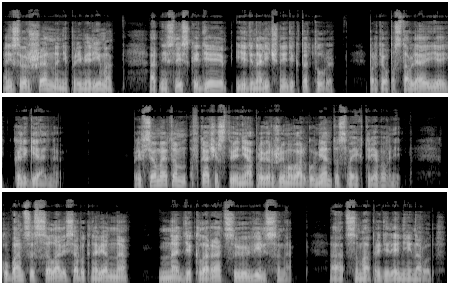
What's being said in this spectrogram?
Они совершенно непримиримо отнеслись к идее единоличной диктатуры, противопоставляя ей коллегиальную. При всем этом в качестве неопровержимого аргумента своих требований кубанцы ссылались обыкновенно на декларацию Вильсона о самоопределении народов.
